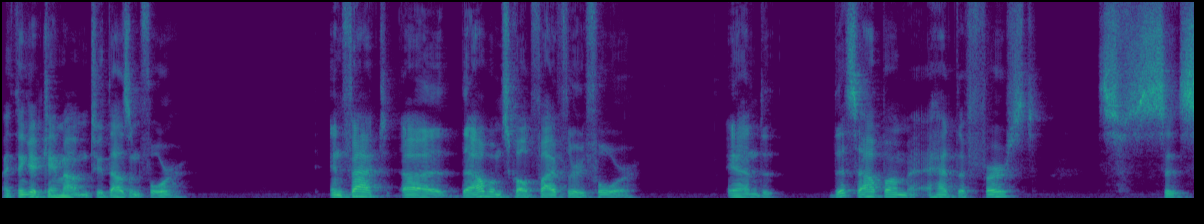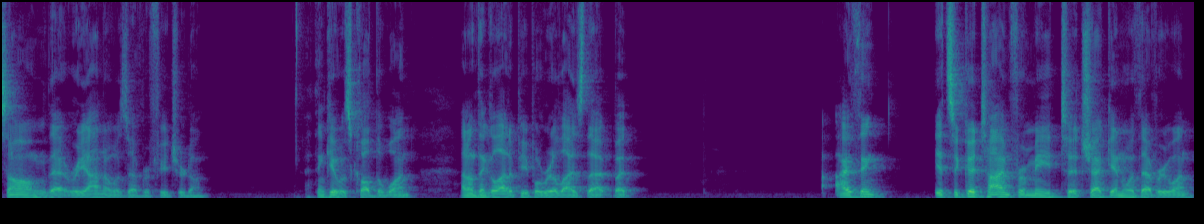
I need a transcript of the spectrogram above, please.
I think it came out in 2004. In fact, uh, the album's called 534, and this album had the first s- song that Rihanna was ever featured on. I think it was called The One. I don't think a lot of people realize that, but I think it's a good time for me to check in with everyone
